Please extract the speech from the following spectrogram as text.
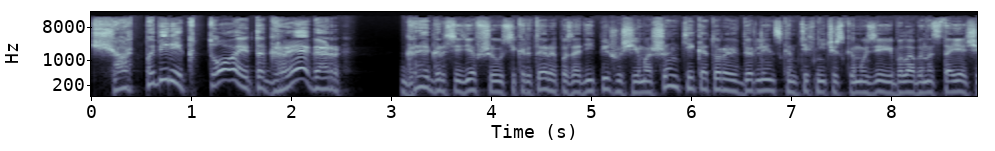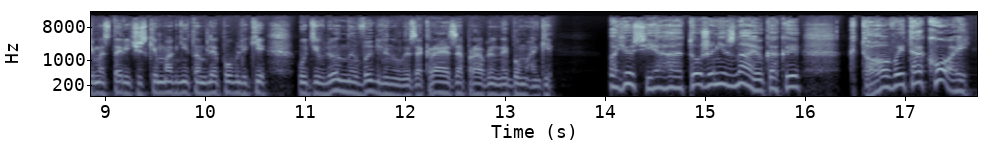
«Черт побери, кто это, Грегор?» Грегор, сидевший у секретаря позади пишущей машинки, которая в Берлинском техническом музее была бы настоящим историческим магнитом для публики, удивленно выглянул из-за края заправленной бумаги. «Боюсь, я тоже не знаю, как и...» «Кто вы такой?»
